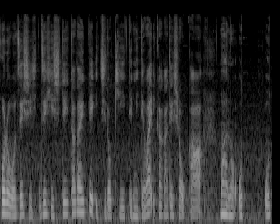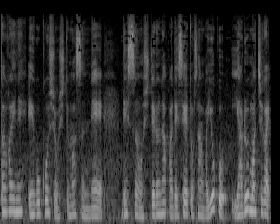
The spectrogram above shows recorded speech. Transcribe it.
フォローをぜひぜひしていただいて一度聞いてみてはいかがでしょうか、まあ、あのお互いね英語講師をしてますんでレッスンをしてる中で生徒さんがよくやる間違い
